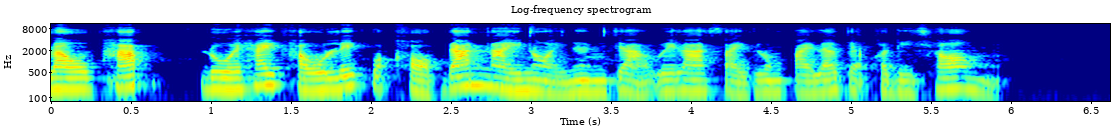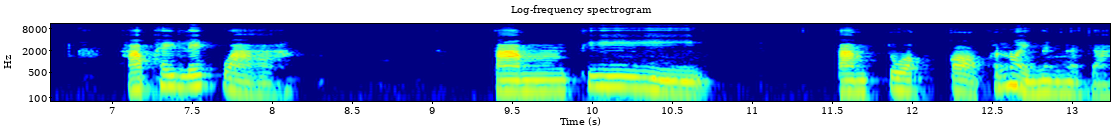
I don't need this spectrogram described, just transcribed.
เราพับโดยให้เขาเล็กกว่าขอบด้านในหน่อยหนึ่งจ้ะเวลาใส่ลงไปแล้วจะพอดีช่อง พับให้เล็กกว่า ตามที่ตามตัวกรอบเขาหน่อยหนึ่งนะจ๊ะ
